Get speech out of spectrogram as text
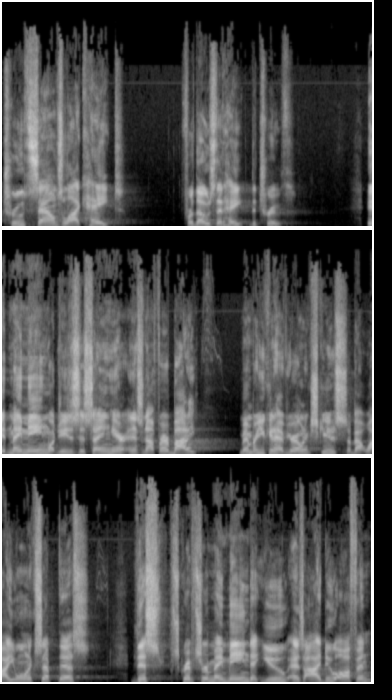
truth sounds like hate for those that hate the truth. It may mean what Jesus is saying here, and it's not for everybody. Remember, you can have your own excuse about why you won't accept this. This scripture may mean that you, as I do often,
